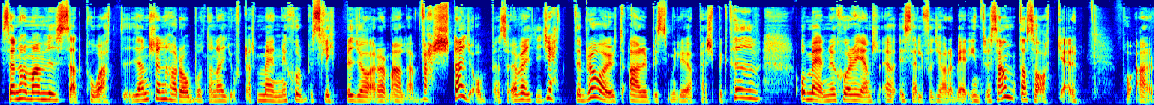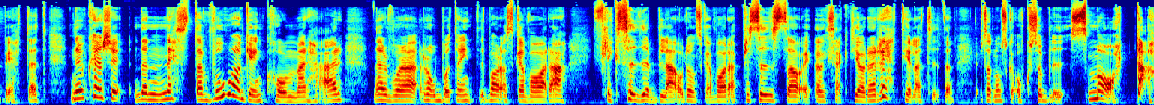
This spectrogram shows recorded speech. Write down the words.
Sen har man visat på att egentligen har robotarna gjort att människor slipper göra de allra värsta jobben. Så det har varit jättebra ur ett arbetsmiljöperspektiv och människor har egentligen eh, istället fått göra mer intressanta saker på arbetet. Nu kanske den nästa vågen kommer här när våra robotar inte bara ska vara flexibla och de ska vara precisa och exakt göra rätt hela tiden utan de ska också bli smarta.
